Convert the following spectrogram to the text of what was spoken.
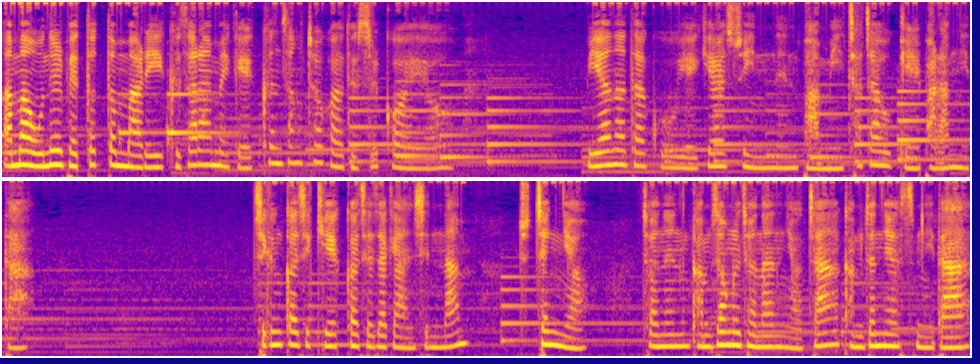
아마 오늘 뱉었던 말이 그 사람에게 큰 상처가 됐을 거예요. 미안하다고 얘기할 수 있는 밤이 찾아오길 바랍니다. 지금까지 기획과 제작의 안신남, 주책녀, 저는 감성을 전하는 여자 감전녀였습니다.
